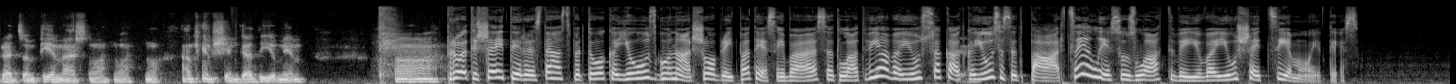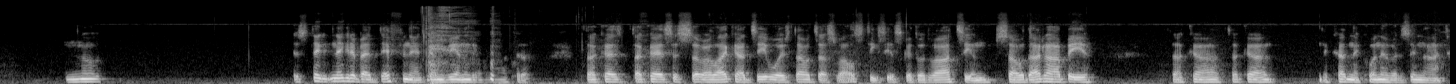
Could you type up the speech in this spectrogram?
redzam piemērus no, no, no abiem šiem gadījumiem. Uh, Proti, šeit ir stāsts par to, ka jūs, Gunār, šobrīd patiesībā esat Latvijā, vai jūs sakāt, jā. ka jūs esat pārcēlies uz Latviju, vai jūs šeit ciemojaties? Nu, es ne, negribētu definēt gan vienu, gan otru. Tā kā, tā kā es esmu savā laikā dzīvojis daudzās valstīs, ieskatot Vāciju un Saudārābiju, tā kā, tā kā nekad neko nevar zināt.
